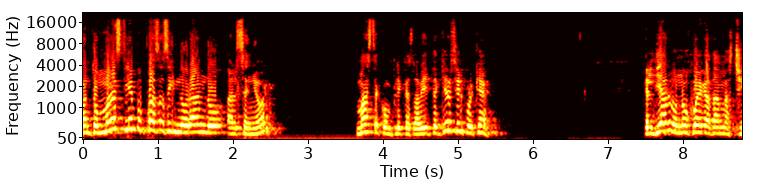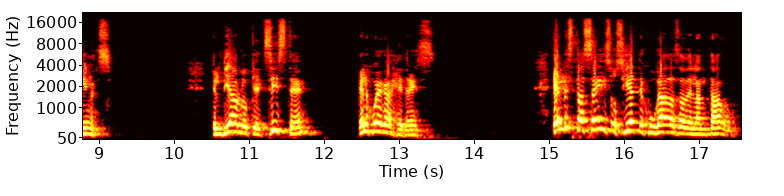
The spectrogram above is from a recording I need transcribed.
Cuanto más tiempo pasas ignorando al Señor, más te complicas la vida. Te quiero decir por qué. El diablo no juega damas chinas. El diablo que existe, él juega ajedrez. Él está seis o siete jugadas adelantado.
